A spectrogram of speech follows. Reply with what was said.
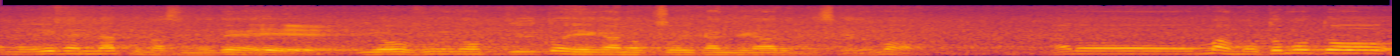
あの映画になってますので、えー、洋風のっていうと映画のそういう感じがあるんですけどもあのまあもともと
